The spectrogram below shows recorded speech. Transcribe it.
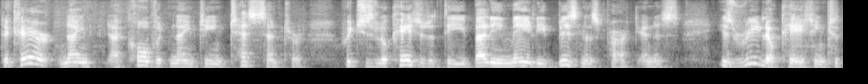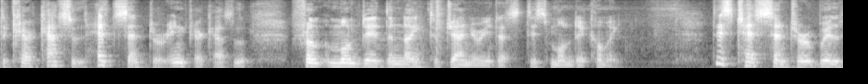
The Clare uh, COVID 19 Test Centre, which is located at the Ballymaley Business Park, Ennis, is relocating to the Clarecastle Health Centre in Clarecastle from Monday, the 9th of January. That's this Monday coming. This test centre will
